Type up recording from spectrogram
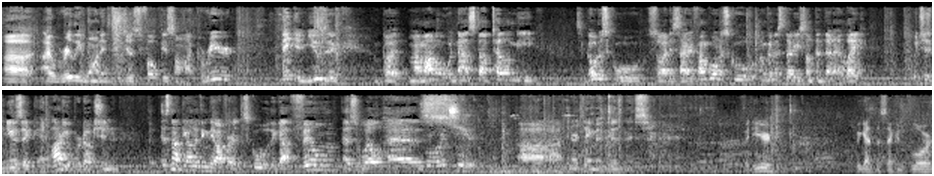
Uh, I really wanted to just focus on my career, making music, but my mama would not stop telling me to go to school. So I decided if I'm going to school, I'm gonna study something that I like, which is music and audio production. But it's not the only thing they offer at the school. They got film as well as uh, entertainment business. But here, we got the second floor.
